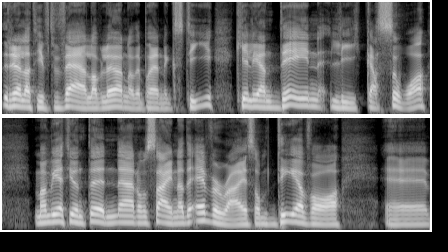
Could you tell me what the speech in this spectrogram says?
relativt välavlönade på NXT. Killian Dane lika så. Man vet ju inte när de signade Everrise om det var eh,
